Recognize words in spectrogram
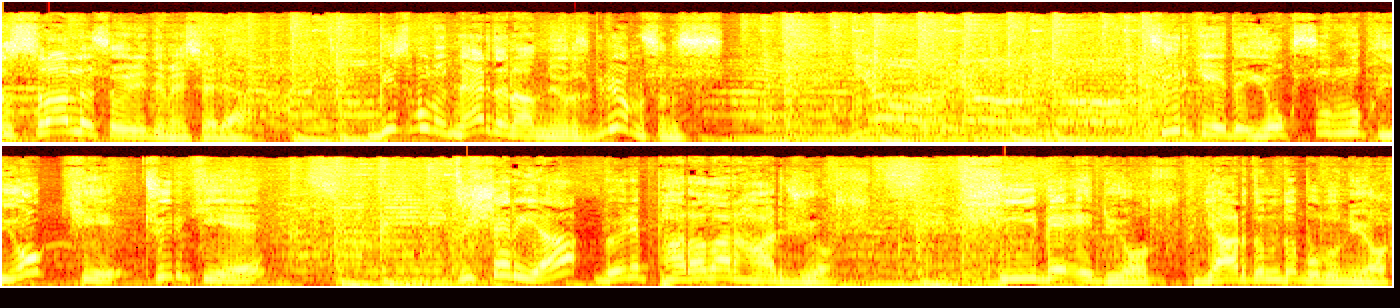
ısrarla söyledi mesela. Biz bunu nereden anlıyoruz biliyor musunuz? Türkiye'de yoksulluk yok ki Türkiye dışarıya böyle paralar harcıyor. Hibe ediyor, yardımda bulunuyor.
